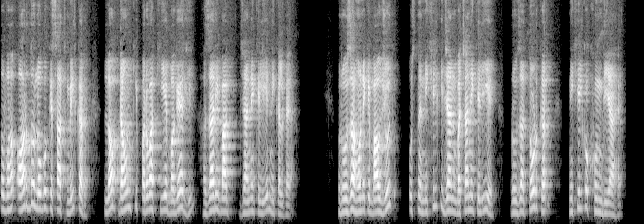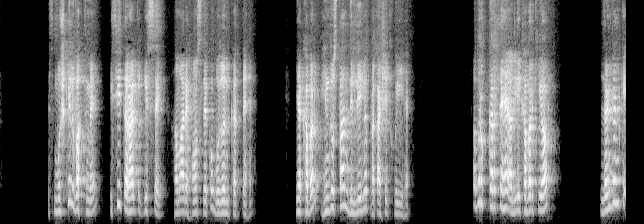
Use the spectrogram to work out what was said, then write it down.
तो वह और दो लोगों के साथ मिलकर लॉकडाउन की परवाह किए बगैर ही हजारीबाग जाने के लिए निकल गया। रोज़ा होने के बावजूद उसने निखिल की जान बचाने के लिए रोज़ा तोड़कर निखिल को खून दिया है। इस मुश्किल वक्त में इसी तरह के किस्से हमारे हौसले को बुलंद करते हैं। यह खबर हिंदुस्तान दिल्ली में प्रकाशित हुई है। अब रुक करते हैं अगली खबर की ओर। लंदन के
